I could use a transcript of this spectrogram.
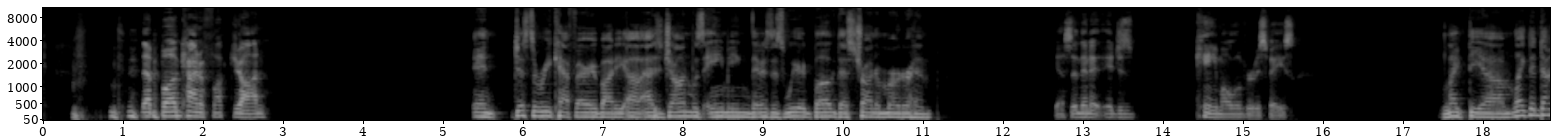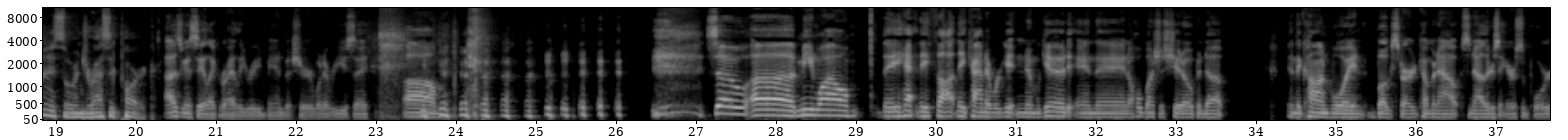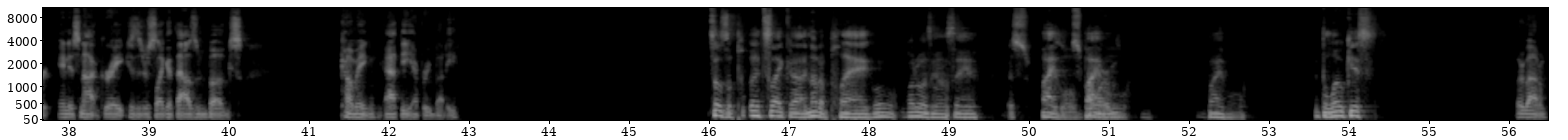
that bug kind of fucked John. And just to recap for everybody, uh, as John was aiming, there's this weird bug that's trying to murder him. Yes, and then it, it just came all over his face. Like the um like the dinosaur in Jurassic Park. I was gonna say like Riley Reid man, but sure, whatever you say. Um so uh meanwhile they had they thought they kind of were getting them good and then a whole bunch of shit opened up in the convoy and bugs started coming out so now there's air support and it's not great because there's like a thousand bugs coming at the everybody so it's a it's like uh, not a plague. What, what was I gonna say? It's Bible. Bible, Bible. With the locust, what about them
